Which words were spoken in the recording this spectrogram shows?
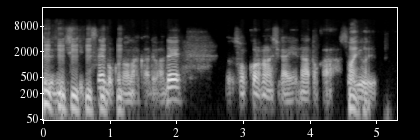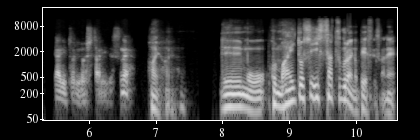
という認識ですね、僕の中では。でそ、この話がええなとか、そういうやり取りをしたりですね。はいはいはい。でも、これ毎年1冊ぐらいのペースですかね？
